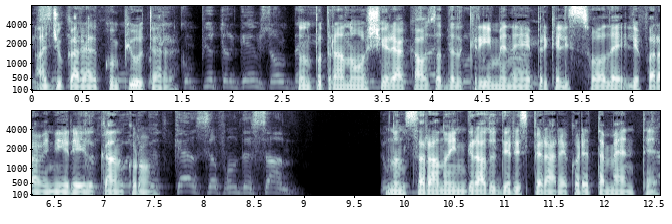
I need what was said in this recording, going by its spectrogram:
a giocare al computer. Non potranno uscire a causa del crimine perché il sole li farà venire il cancro. Non saranno in grado di respirare correttamente.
